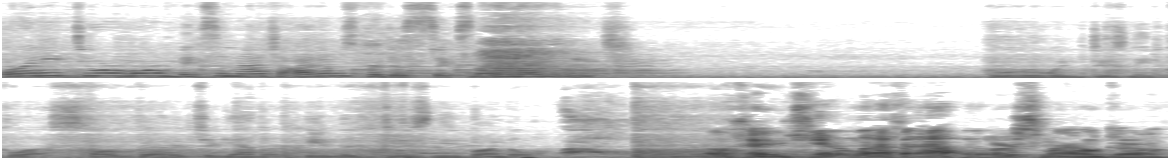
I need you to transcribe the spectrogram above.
or any two or more mix and match items for just $6.99 each. Hulu and Disney Plus are better together in the Disney Bundle. Okay, you can't laugh at or smile, girl.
